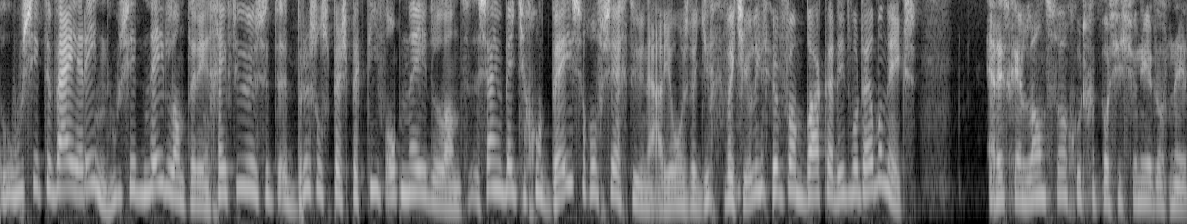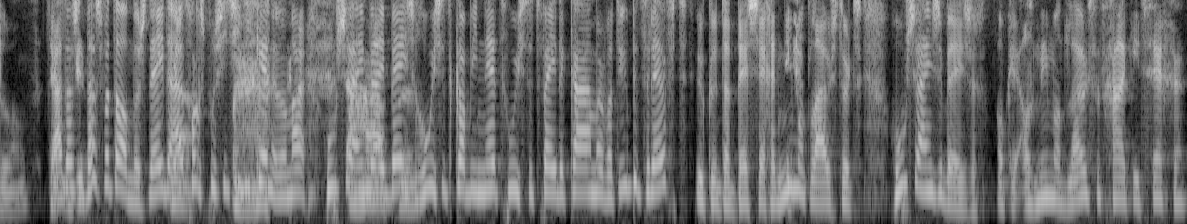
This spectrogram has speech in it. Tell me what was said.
hoe zitten wij erin? Hoe zit Nederland erin? Geeft u eens het, het Brussels perspectief op Nederland? Zijn we een beetje goed bezig of zegt u, nou jongens, wat, wat jullie ervan bakken, dit wordt helemaal niks? Er is geen land zo goed gepositioneerd als Nederland. Ja, dat is, dat is wat anders. Nee, de ja. uitgangspositie die kennen we. Maar hoe zijn wij bezig? Hoe is het kabinet? Hoe is de Tweede Kamer wat u betreft? U kunt dat best zeggen, niemand luistert. Hoe zijn ze bezig? Oké, okay, als niemand luistert ga ik iets zeggen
